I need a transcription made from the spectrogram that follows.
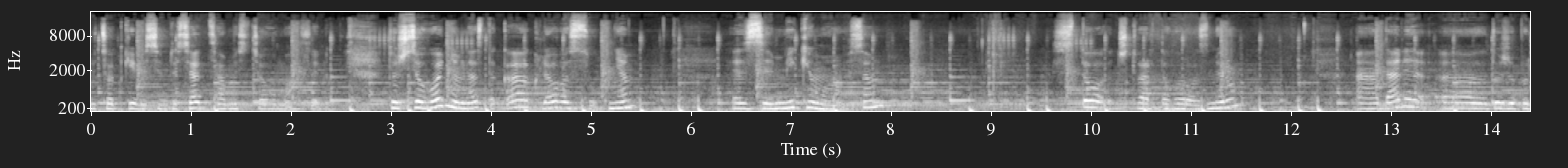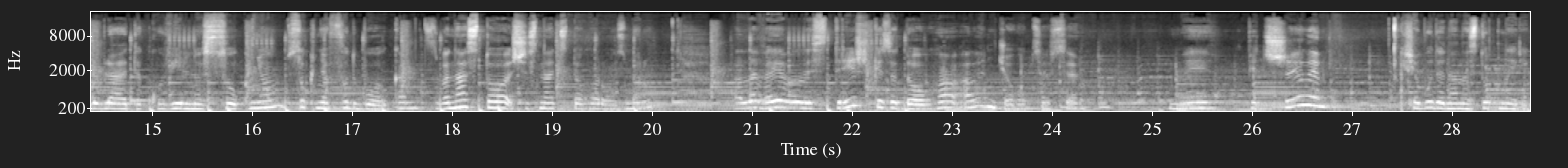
відсотків 80 саме з цього магазину. Тож сьогодні в нас така кльова сукня з Мікі Маусом 104 розміру. А Далі е, дуже полюбляю таку вільну сукню. Сукня футболка. Вона 116 розміру. Але виявилось трішки задовго, але нічого, це все ми підшили, що буде на наступний рік.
